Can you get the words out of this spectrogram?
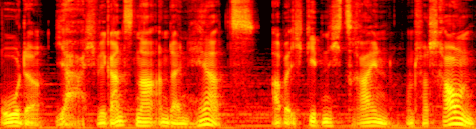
Oder, ja, ich will ganz nah an dein Herz, aber ich gebe nichts rein und Vertrauen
